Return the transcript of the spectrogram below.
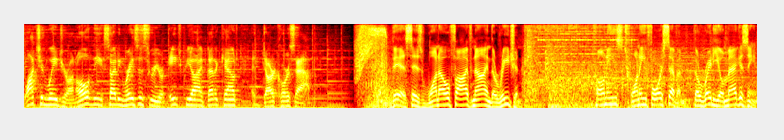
Watch and wager on all of the exciting races through your HPI bet account and Dark Horse app. This is 1059 The Region. Ponies 24 7, the radio magazine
